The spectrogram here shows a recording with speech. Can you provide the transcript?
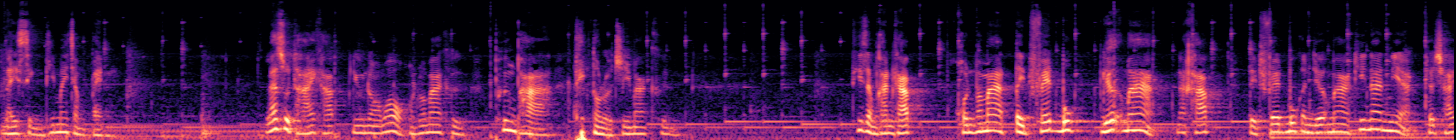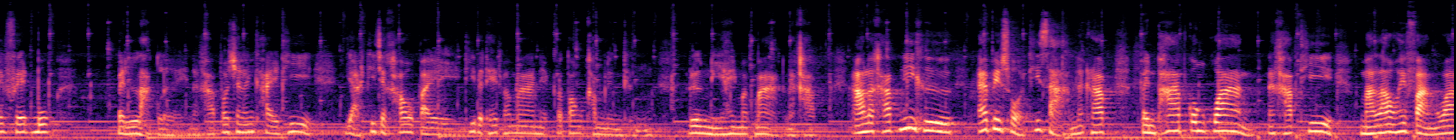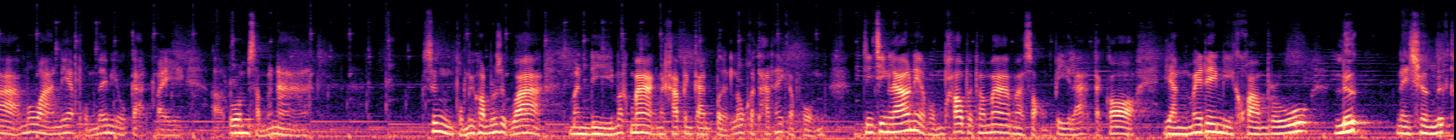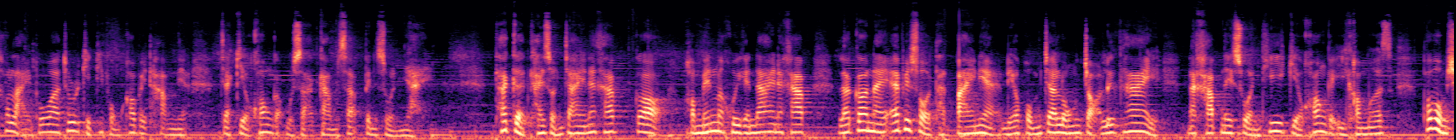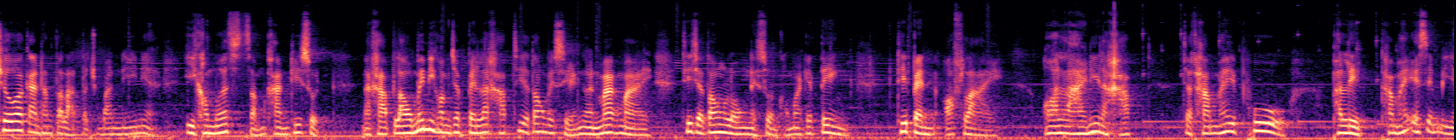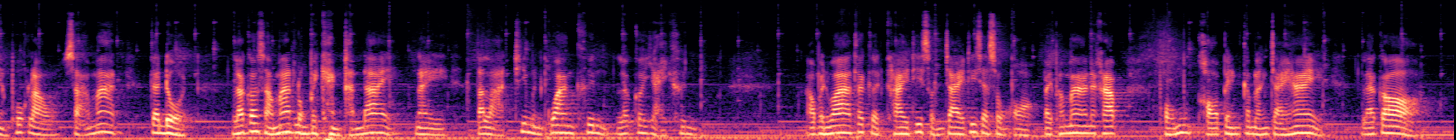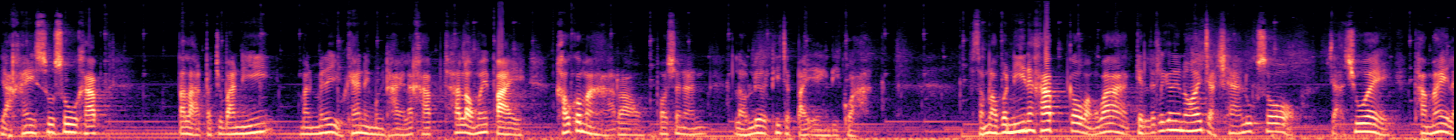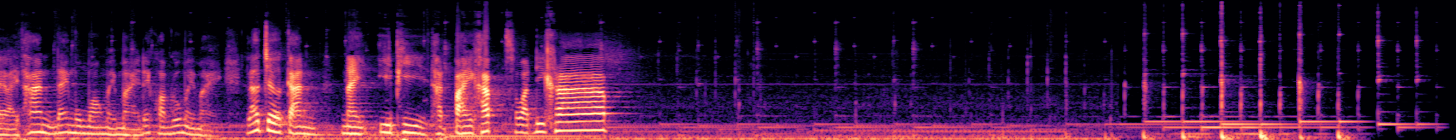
ในสิ่งที่ไม่จำเป็น และสุดท้ายครับ New Normal ของคนพม่าคือ พึ่งพาเทคโนโลยีมากขึ้น ที่สำคัญครับ คนพม่าติด Facebook เยอะมากนะครับ ติด Facebook กันเยอะมากที่นั่นเนี่ยจะใช้ Facebook เป็นหลักเลยนะครับ เพราะฉะนั้นใครที่อยากที่จะเข้าไปที่ประเทศพม่าเนี่ยก็ต้องคำนึงถึงเรื่องนี้ให้มากๆนะครับ เอาละครับนี่คือ episode ที่3นะครับเป็นภาพกว้างๆนะครับที่มาเล่าให้ฟังว่าเมื่อวานเนี่ยผมได้มีโอกาสไปร่วมสัมมนา ซึ่งผมมีความรู้สึกว่ามันดีมากๆนะครับเป็นการเปิดโลกทัศน์ให้กับผม จริง ๆ แล้วเนี่ยผมเข้าไปพม่ามา 2 ปีแล้ว แต่ก็ยังไม่ได้มีความรู้ลึกในเชิงลึกเท่าไหร่เพราะว่าธุรกิจที่ผมเข้าไปทำเนี่ยจะเกี่ยวข้องกับอุตสาหกรรมซะเป็นส่วนใหญ่ ถ้าเกิดใครสนใจนะครับ ก็ comment มาคุยกันได้นะครับ แล้วก็ใน episode ถัดไปเนี่ยเดี๋ยวผมจะลงเจาะลึกให้นะครับในส่วนที่เกี่ยวข้องกับอีคอมเมิร์ซเพราะผมเชื่อว่าการทำตลาดปัจจุบันนี้เนี่ยอีคอมเมิร์ซสำคัญที่สุด นะครับเราไม่มีความจำเป็นแล้วครับ ที่จะต้องไปเสียเงินมากมาย ที่จะต้องลงในส่วนของ marketing ที่เป็นออฟไลน์ออนไลน์นี่แหละครับ จะทำให้ผู้ผลิตทำให้ SME อย่างพวกเราสามารถกระโดด แล้วก็สามารถลงไปแข่งขันได้ในตลาดที่มันกว้างขึ้นแล้วก็ใหญ่ขึ้น เอาเป็นว่าถ้าเกิดใครที่สนใจที่จะส่งออกไปพม่านะครับ ผมขอเป็นกำลังใจให้ แล้วก็อยากให้สู้ๆครับ ตลาดปัจจุบันนี้ มันไม่ได้อยู่แค่ในเมืองไทยแล้วครับ ถ้าเราไม่ไปเขาก็มาหาเรา เพราะฉะนั้นเราเลือกที่จะไปเองดีกว่าสำหรับวันนี้นะครับ ก็หวังว่าเก็ดเล็กๆน้อยๆจากแชร์ลูกโซ่ จะช่วยทำให้หลาย ๆ ท่านได้มุมมองใหม่ ๆ ได้ความรู้ใหม่ ๆ แล้วเจอกันใน EP ถัดไปครับ สวัสดีครับ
